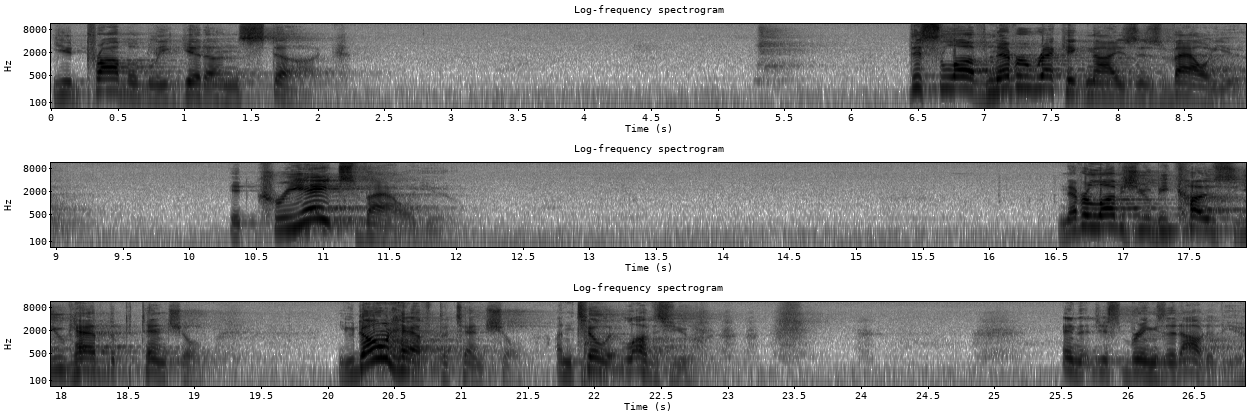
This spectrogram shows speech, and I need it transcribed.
you'd probably get unstuck. This love never recognizes value. It creates value. Never loves you because you have the potential. You don't have potential until it loves you. and it just brings it out of you.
